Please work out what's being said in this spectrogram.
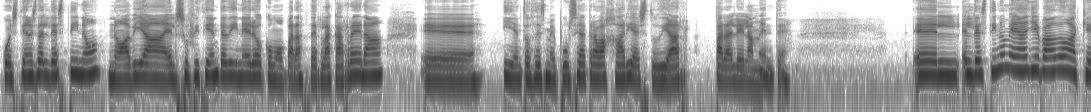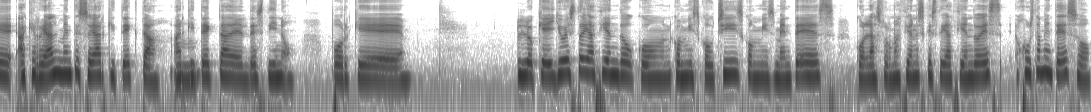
cuestiones del destino, no había el suficiente dinero como para hacer la carrera. Eh, y entonces me puse a trabajar y a estudiar paralelamente. El, el destino me ha llevado a que, a que realmente soy arquitecta, arquitecta del destino, porque lo que yo estoy haciendo con, con mis coaches, con mis mentes, con las formaciones que estoy haciendo es justamente eso,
